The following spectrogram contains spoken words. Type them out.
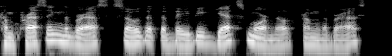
compressing the breast so that the baby gets more milk from the breast.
